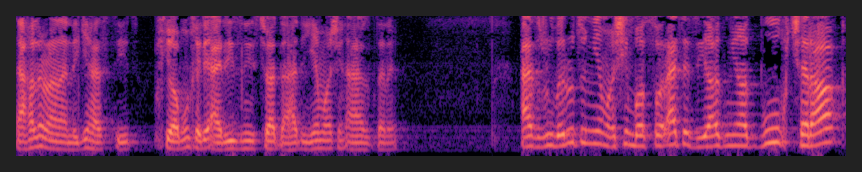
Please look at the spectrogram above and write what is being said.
در حال رانندگی هستید؟ خیابون خیلی عریض نیست شاید در حد یه ماشین عرض داره. از روبروتون یه ماشین با سرعت زیاد میاد. بوخ چراغ.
